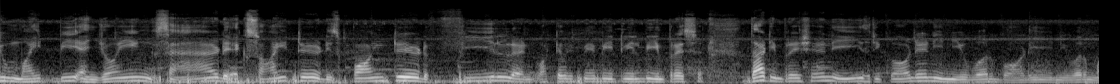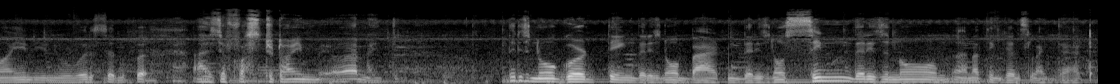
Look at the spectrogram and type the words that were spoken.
you might be enjoying sad excited disappointed feel and whatever it may be it will be impression. That impression is recorded in your body in your mind in yourself as the first time there is no good thing there is no bad thing there is no sin there is no uh, nothing else like that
